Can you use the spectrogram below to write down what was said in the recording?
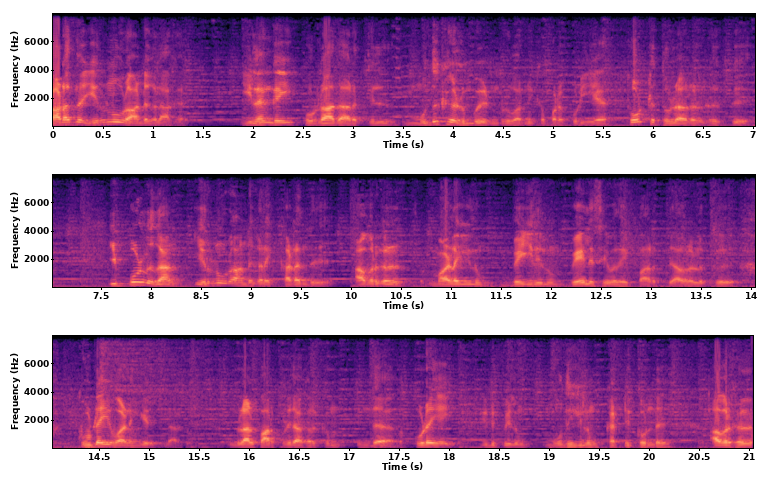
கடந்த இருநூறு ஆண்டுகளாக இலங்கை பொருளாதாரத்தில் முதுகெலும்பு என்று வர்ணிக்கப்படக்கூடிய தோட்ட தொழிலாளர்களுக்கு இப்பொழுதுதான் இருநூறு ஆண்டுகளை கடந்து அவர்கள் மழையிலும் வெயிலிலும் வேலை செய்வதை பார்த்து அவர்களுக்கு குடை வழங்கியிருக்கிறார்கள். உங்களால் பார்க்கக்கூடியதாக இருக்கும் இந்த குடையை இடுப்பிலும் முதுகிலும் கட்டிக்கொண்டு அவர்கள்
